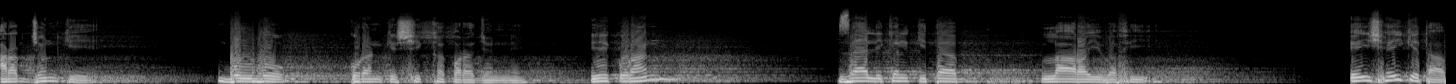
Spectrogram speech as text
আর একজনকে বলব কোরআনকে শিক্ষা করার জন্যে। এ কোরআন জালিকাল কিতাব লা রয়বাফি এই সেই কেতাব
